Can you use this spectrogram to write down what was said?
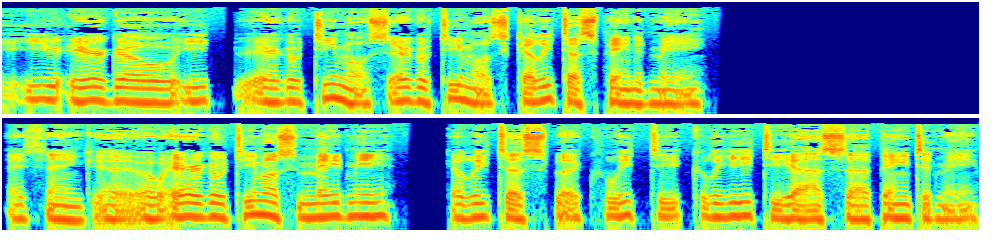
Ergo Ergotimos. Ergo Timos. Kleitias painted me. I think. Uh, oh, Ergotimos made me. Kleitias uh, uh, painted me.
